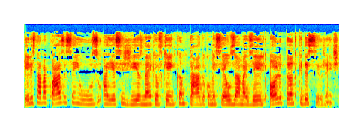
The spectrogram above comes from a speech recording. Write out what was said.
Ele estava quase sem uso aí esses dias, né, que eu fiquei encantada, comecei a usar mais ele. Olha o tanto que desceu, gente.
